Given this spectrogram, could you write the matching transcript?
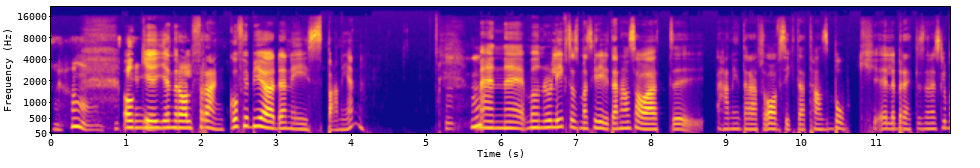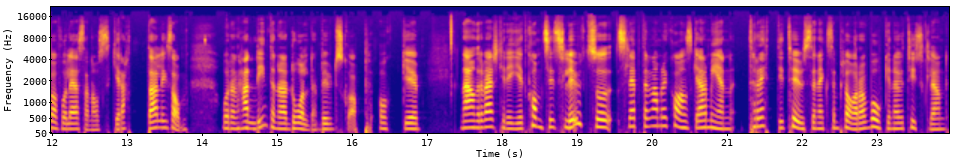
Jaha, Och okej. eh, general Franco förbjöd den i Spanien. Mhm. Men eh, Munro då, som har skrivit den, han sa att eh, han inte hade haft för avsikt att hans bok eller berättelsen den skulle bara få läsarna att skratta. Liksom. Och den hade Mm. inte några dolda budskap. Och eh, när andra världskriget kom till sitt slut så släppte den amerikanska armén 30 000 exemplar av boken över Tyskland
